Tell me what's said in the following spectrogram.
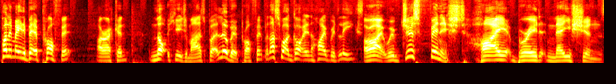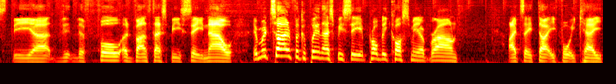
probably made a bit of profit, I reckon. Not huge amounts, but a little bit of profit. But that's what I got in hybrid leagues. All right, we've just finished hybrid nations, the uh, the, the full advanced SBC. Now, in return for completing the SBC, it probably cost me around I'd say 30, 40k.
